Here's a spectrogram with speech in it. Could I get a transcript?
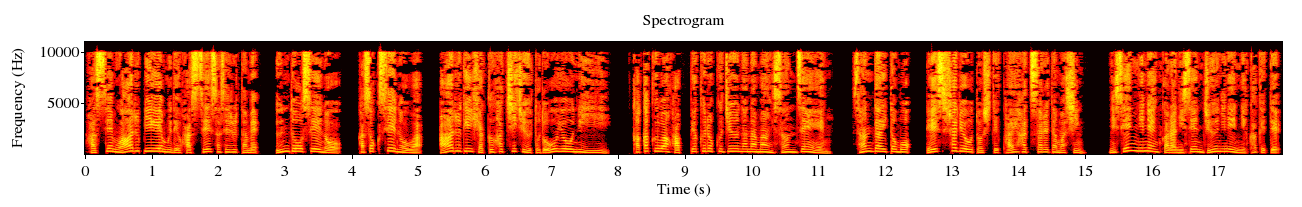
8000rpm で発生させるため、運動性能、加速性能は RD180 と同様にいい。価格は867万3000円。3台ともレース車両として開発されたマシン。2002年から2012年にかけて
